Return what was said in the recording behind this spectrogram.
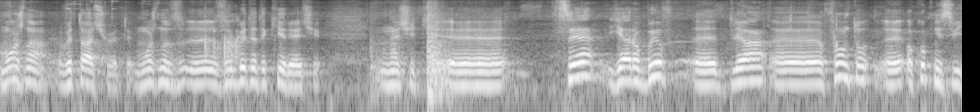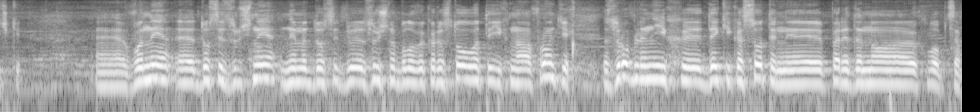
можна витачувати, можна е, зробити такі речі. Значить, це я робив для фронту окопні свічки. Вони досить зручні, ними досить зручно було використовувати їх на фронті. Зроблені їх декілька сотень, передано хлопцям.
